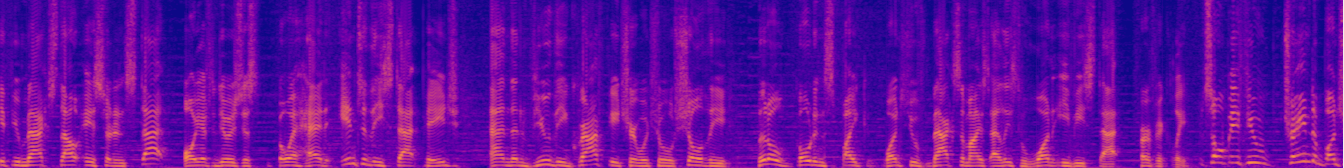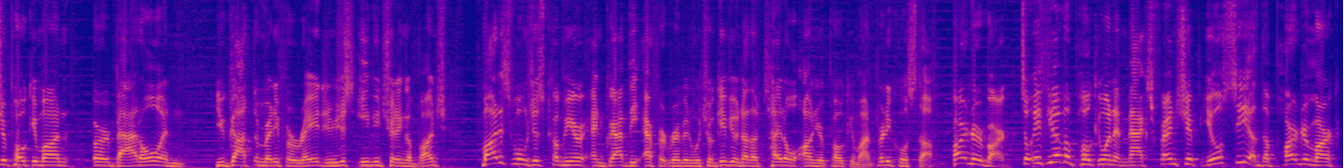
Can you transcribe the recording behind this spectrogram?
if you maxed out a certain stat, all you have to do is just go ahead into the stat page and then view the graph feature, which will show the little golden spike once you've maximized at least one EV stat perfectly. So if you trained a bunch of Pokemon for battle and you got them ready for raid and you're just EV training a bunch, might as well just come here and grab the effort ribbon, which will give you another title on your Pokemon. Pretty cool stuff. Partner mark. So if you have a Pokemon at max friendship, you'll see the partner mark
